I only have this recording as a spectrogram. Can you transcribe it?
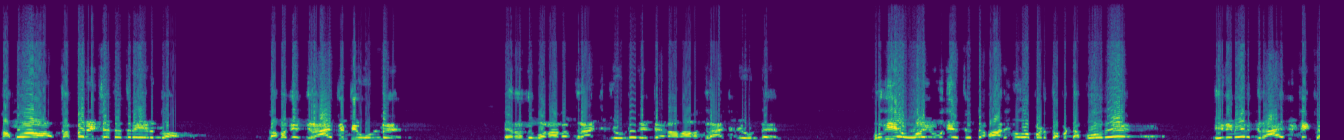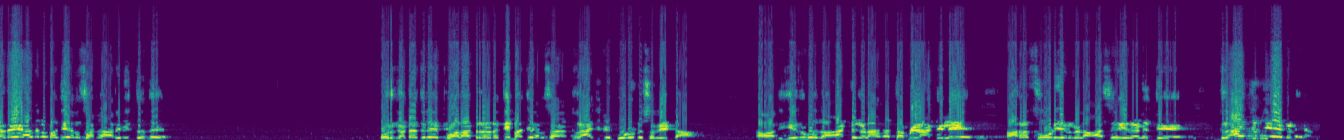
நம்ம கம்பெனி சட்டத்திலே இருக்கோம். நமக்கு கிராஜுட்டி உண்டு. இறந்து போனாலும் கிராஜுட்டி உண்டு ரிட்டையர் ஆனாலும் கிராஜுட்டி உண்டு. புதிய ஓய்வூதிய திட்டம் அறிமுகப்படுத்தப்பட்ட போது இனிமேல் கிராஜுவிட்டி கிடையாதுன்னு மத்திய அரசாங்கம் அறிவித்தது. ஒரு கட்டத்திலே போராட்டம் நடத்தி மத்திய அரசாங்கம் கிராஜுவிட்டி கொடுன்னு சொல்லிட்டான். ஆனால் இருபது ஆண்டுகளாக தமிழ்நாட்டிலே அரசு ஊழியர்கள் ஆசிரியர்களுக்கு கிராஜுவிட்டியே கிடையாது.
